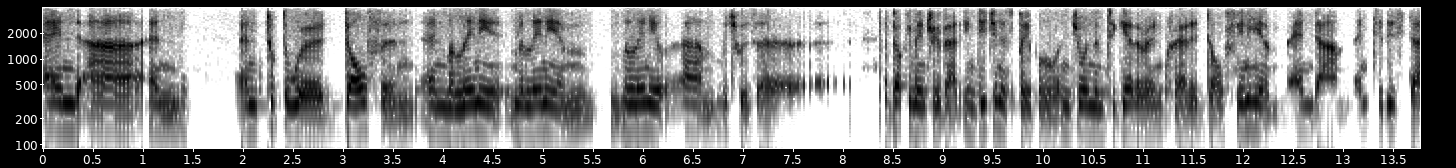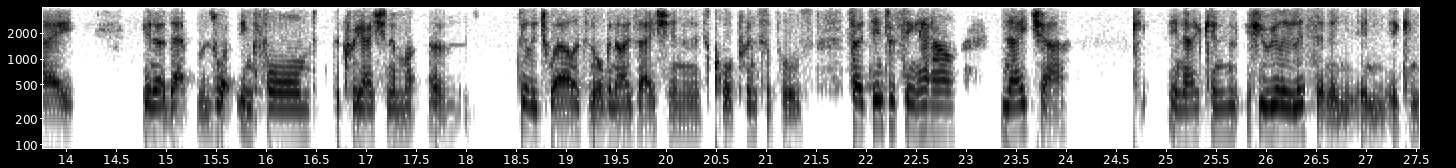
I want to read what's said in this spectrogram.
and uh, and and took the word dolphin and millennium, millennium, millennial, um, which was a, a documentary about indigenous people, and joined them together and created Dolphinium. And um, and to this day, you know, that was what informed the creation of, of Village Well as an organisation and its core principles. So it's interesting how nature, you know, can if you really listen, and, and it can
